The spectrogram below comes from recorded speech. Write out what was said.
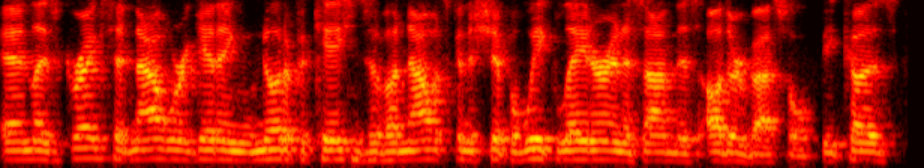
And as Greg said, now we're getting notifications of uh, now it's going to ship a week later and it's on this other vessel because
